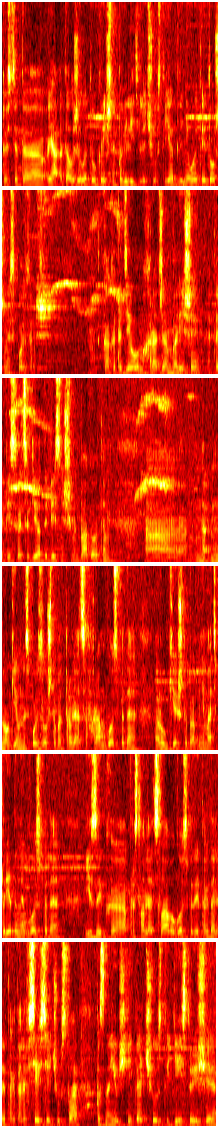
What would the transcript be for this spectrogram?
То есть это я одолжил это у Кришны, повелителя чувств, я для него это и должен использовать. Как это делал Махараджа Амбариши, это описывается в девятой песне Шримад. А, ноги он использовал, чтобы отправляться в храм Господа, руки, чтобы обнимать преданных Господа, язык э, прославлять славу Господа и так далее, и так далее. Все-все чувства, познающие пять чувств и действующие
